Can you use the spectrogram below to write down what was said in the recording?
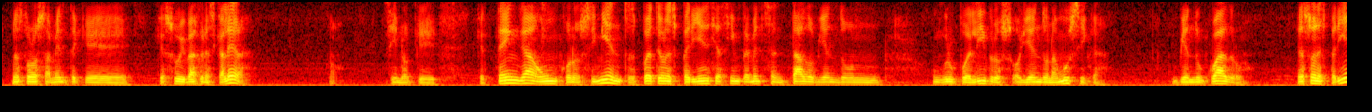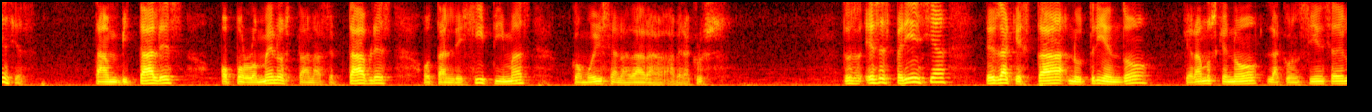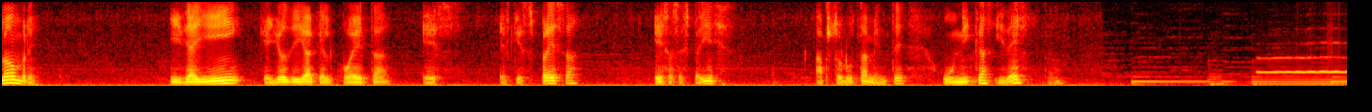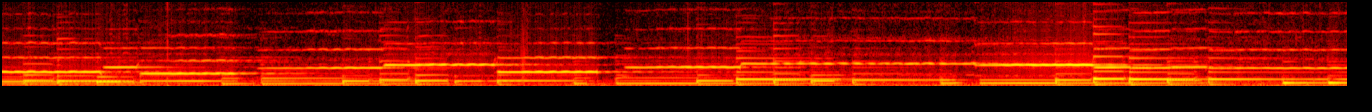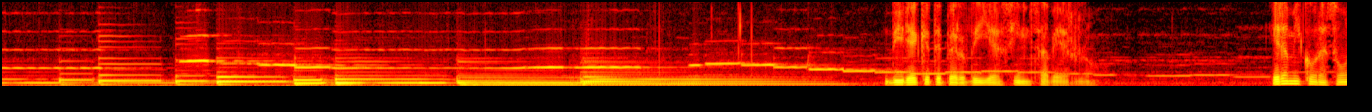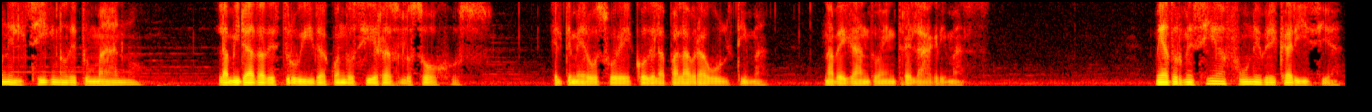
no es forzosamente que, que sube y baja una escalera, sino que, que, tenga un conocimiento. Se puede tener una experiencia simplemente sentado viendo un, grupo de libros, oyendo una música, viendo un cuadro. Esas son experiencias tan vitales o por lo menos tan aceptables o tan legítimas como irse a nadar a, Veracruz. Entonces, esa experiencia es la que está nutriendo, queramos que no, la conciencia del hombre. Y de allí que yo diga que el poeta es el que expresa esas experiencias, absolutamente únicas y de él. Diré que te perdía sin saberlo. Era mi corazón el signo de tu mano, la mirada destruida cuando cierras los ojos, el temeroso eco de la palabra última, navegando entre lágrimas. Me adormecía fúnebre caricia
